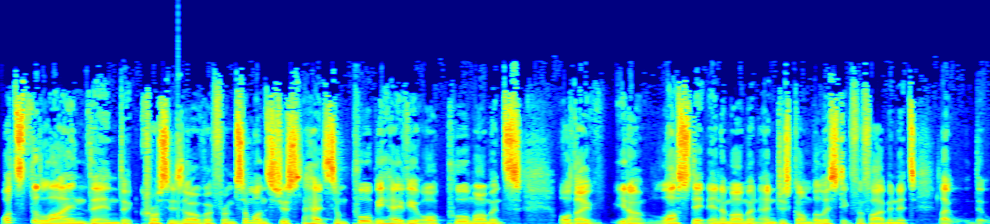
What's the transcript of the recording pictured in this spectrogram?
What's the line then that crosses over from someone's just had some poor behavior or poor moments, or they've you know lost it in a moment and just gone ballistic for five minutes? Like, the,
